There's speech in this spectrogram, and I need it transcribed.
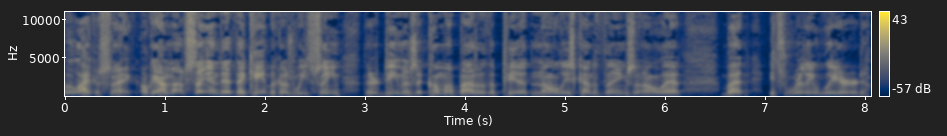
Look like a snake. Okay, I'm not saying that they can't because we've seen there are demons that come up out of the pit and all these kind of things and all that. But it's really weird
